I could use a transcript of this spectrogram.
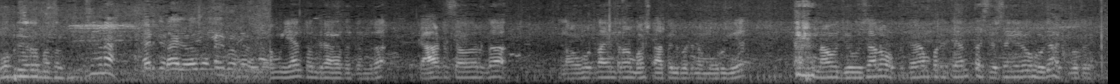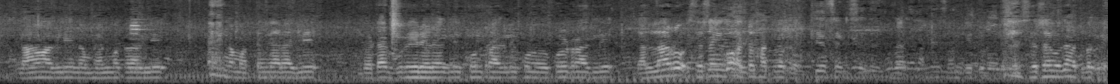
ಒಬ್ರು ಯಾರೋ ಮಾತಾಡ್ತೀವಿ ನಮ್ಗೆ ಏನು ತೊಂದರೆ ಆಗತ್ತಂದ್ರೆ ಎರಡು ಸಾವಿರದ ನಾವು ಹುಟ್ಟಾಗಿಂದ ಬಸ್ ಸ್ಟಾಪಲ್ಲಿ ಬಿಟ್ಟು ನಮ್ಮ ಊರಿಗೆ ನಾವು ದಿವಸಾನು ದಿನಂಪ್ರತಿ ಅಂತ ಶಿರ್ಸಂಗಿಗೆ ಹೋಗಿ ಹಾಕ್ಬೇಕ್ರಿ ನಾವಾಗಲಿ ನಮ್ಮ ಹೆಣ್ಮಕ್ಳಾಗಲಿ ನಮ್ಮ ಅಕ್ಕಂಗಾರಾಗಲಿ ದೊಡ್ಡ ಗುರು ಹಿರಿಯರಾಗಲಿ ಕುಂಟ್ರಾಗಲಿ ಕುರುಡ್ರಾಗಲಿ ಎಲ್ಲರೂ ಶಿರ್ಸಂಗಿಗೂ ಹತ್ತು ಹತ್ಬೇಕ್ರಿ. ಶಿರ್ಸಂಗಿಗೆ ಹತ್ಬೇಕ್ರಿ.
